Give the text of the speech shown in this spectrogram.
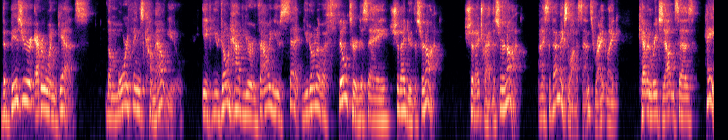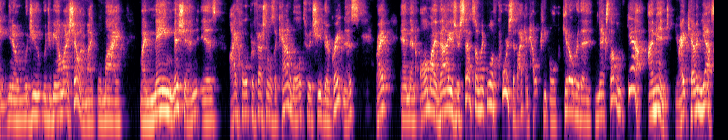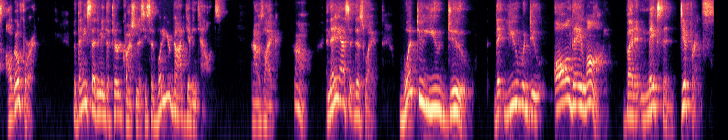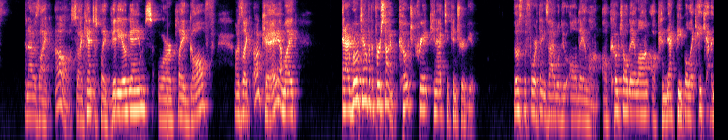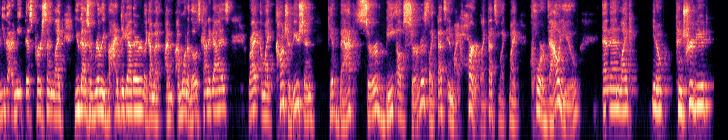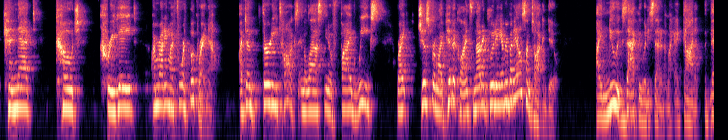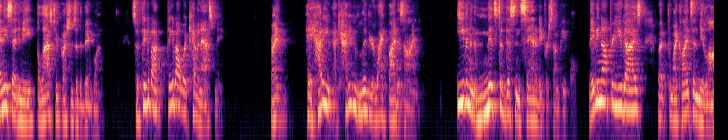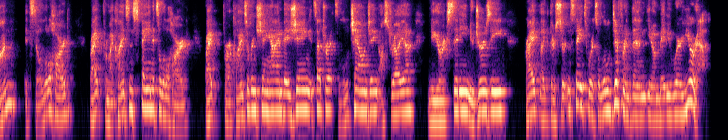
the busier everyone gets, the more things come out you. If you don't have your values set, you don't have a filter to say, should I do this or not? Should I try this or not? And I said, that makes a lot of sense, right? Like Kevin reaches out and says, hey, you know, would you would you be on my show? And I'm like, well, my my main mission is I hold professionals accountable to achieve their greatness right? And then all my values are set. So I'm like, well, of course, if I can help people get over the next level, yeah, I'm in. You're right, Kevin? Yes, I'll go for it. But then he said to me, the third question is, he said, what are your God-given talents? And I was like, oh. And then he asked it this way: What do you do that you would do all day long, but it makes a difference? And I was like, oh, so I can't just play video games or play golf. I was like, okay. I'm like, and I wrote down for the first time coach, create, connect, and contribute. Those are the four things I will do all day long. I'll coach all day long. I'll connect people like, hey, Kevin, you got to meet this person. Like, you guys are really vibe together. Like, I'm, a, I'm, I'm one of those kind of guys, right? I'm like, contribution, give back, serve, be of service. Like, that's in my heart. Like, that's like my core value. And then, like, you know, contribute, connect, coach, create. I'm writing my fourth book right now. I've done 30 talks in the last, you know, five weeks right? Just for my pivot clients, not including everybody else I'm talking to. I knew exactly what he said, and I'm like, I got it. But then he said to me, the last two questions are the big one. So think about think about what Kevin asked me, right? Hey, how do you how do you live your life by design, even in the midst of this insanity for some people? Maybe not for you guys, but for my clients in Milan, it's still a little hard, right? For my clients in Spain, it's a little hard right? For our clients over in Shanghai and Beijing, et cetera, it's a little challenging. Australia, New York City, New Jersey, right? Like there's certain states where it's a little different than, you know, maybe where you're at.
